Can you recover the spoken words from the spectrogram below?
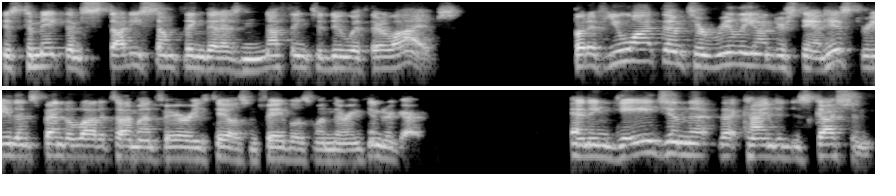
is to make them study something that has nothing to do with their lives. But if you want them to really understand history, then spend a lot of time on fairy tales and fables when they're in kindergarten and engage in that, that kind of discussion.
